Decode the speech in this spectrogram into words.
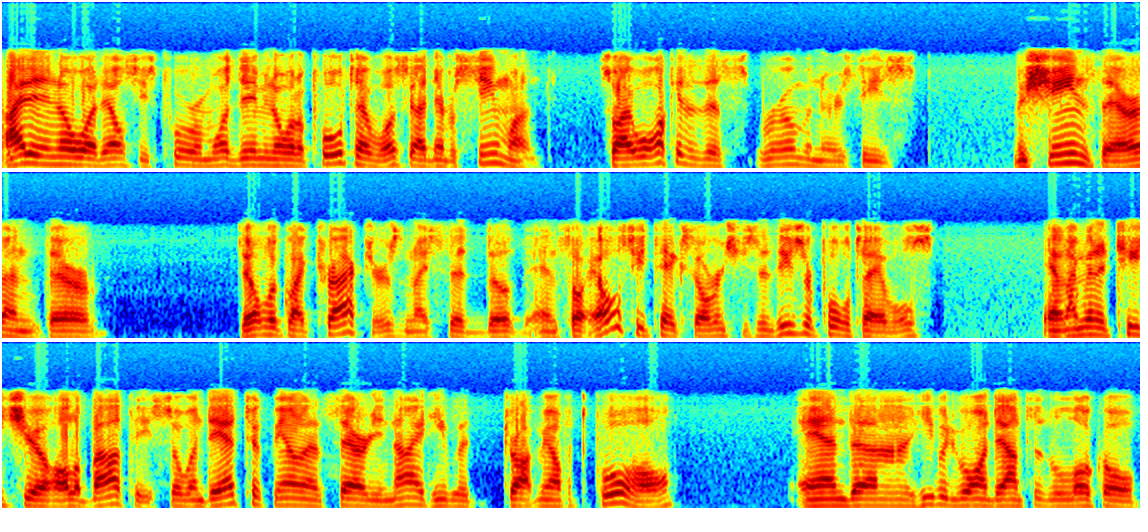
I didn't know what Elsie's Pool Room was. Didn't even know what a pool table was. I'd never seen one. So I walk into this room, and there's these machines there, and they're they don't look like tractors. And I said, and so Elsie takes over, and she says, "These are pool tables." And I'm going to teach you all about these. So when Dad took me on that Saturday night, he would drop me off at the pool hall, and uh, he would go on down to the local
